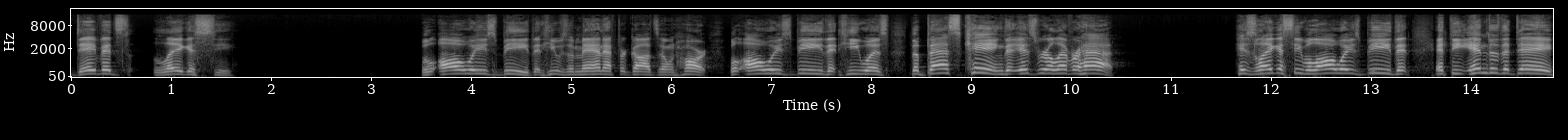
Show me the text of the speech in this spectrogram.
David's legacy will always be that he was a man after God's own heart, will always be that he was the best king that Israel ever had. His legacy will always be that at the end of the day,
